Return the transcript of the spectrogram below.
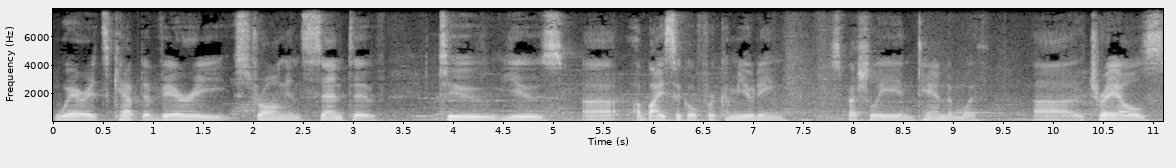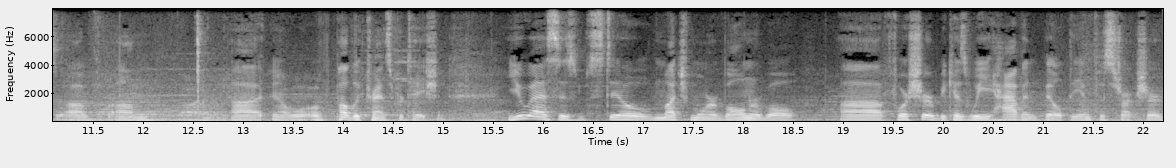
where it's kept a very strong incentive to use uh, a bicycle for commuting, especially in tandem with uh, trails of um, uh, you know of public transportation. U.S. is still much more vulnerable. Uh, for sure, because we haven't built the infrastructure.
